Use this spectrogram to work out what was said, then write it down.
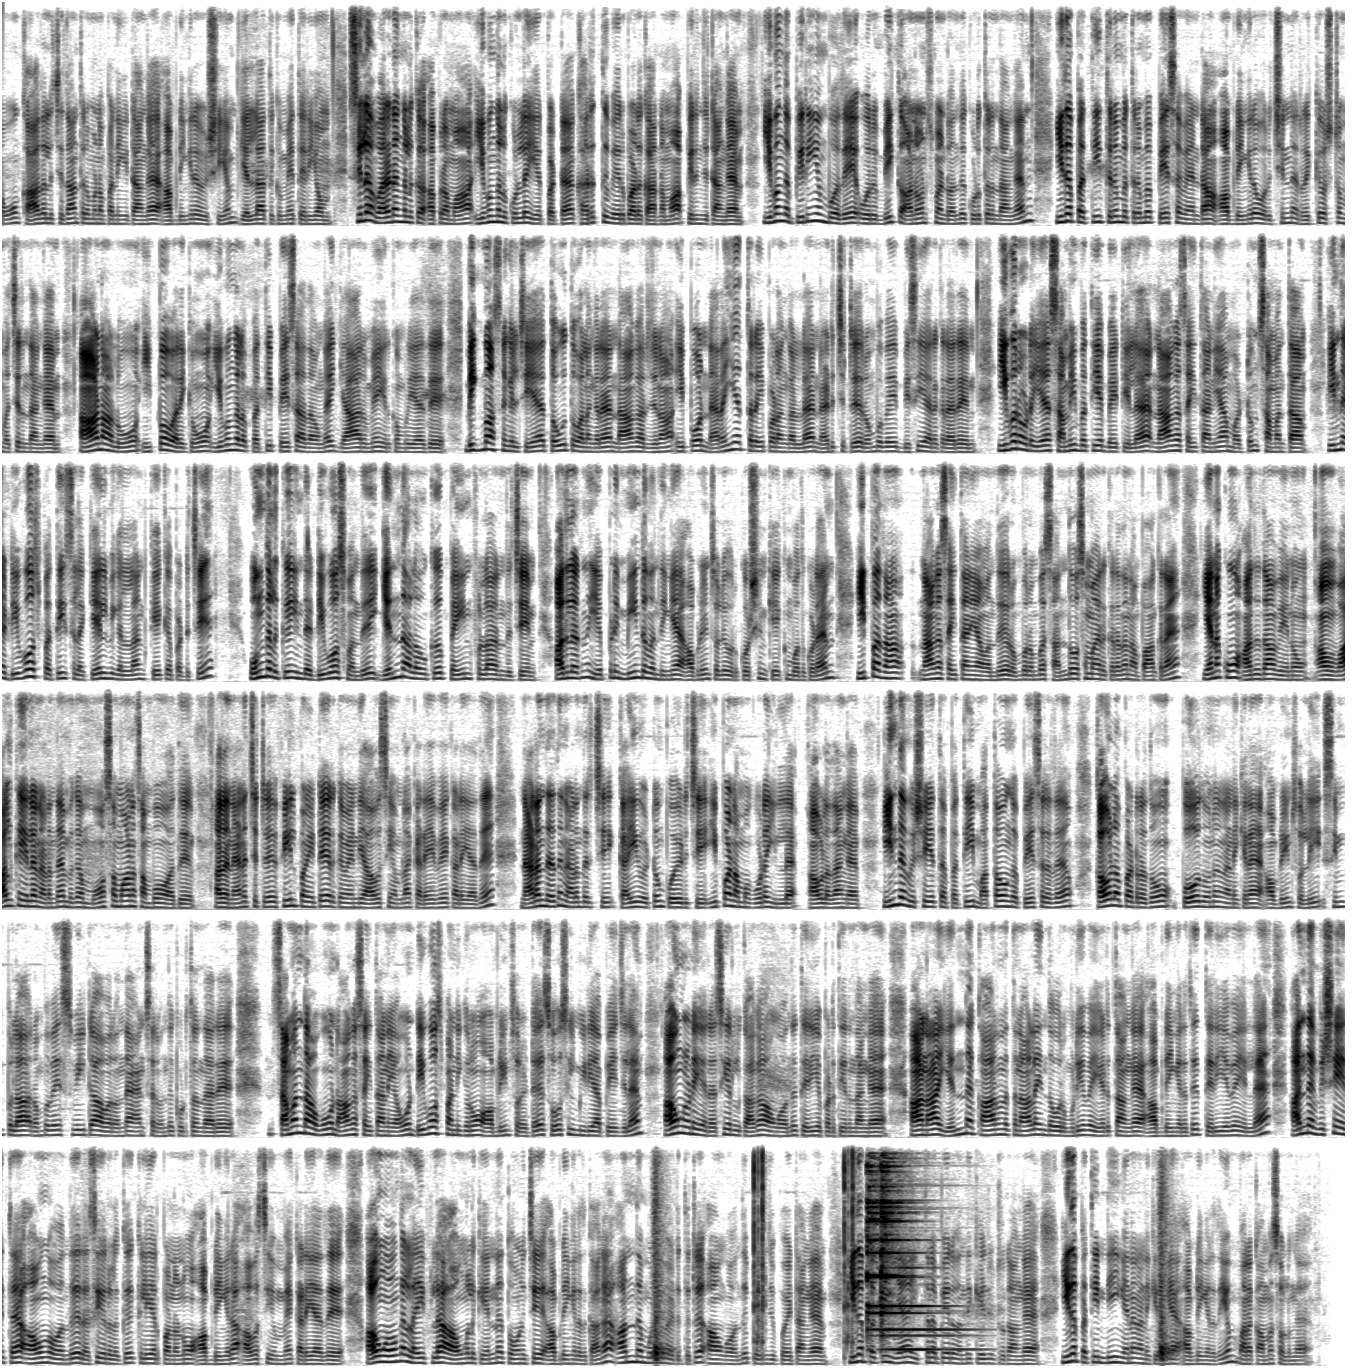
சைத்தான்யாவும் காதலிச்சு தான் திருமணம் பண்ணிக்கிட்டாங்க அப்படிங்கிற விஷயம் எல்லாத்துக்குமே தெரியும். சில வருடங்களுக்கு அப்புறமா இவங்களுக்குள்ள ஏற்பட்ட கருத்து வேறுபாடு காரணமாக பிரிஞ்சிட்டாங்க. இவங்க பிரியும் போதே ஒரு பிக் அனௌன்ஸ்மெண்ட் வந்து கொடுத்துருந்தாங்க. இதை பற்றி திரும்ப திரும்ப பேச வேண்டாம் அப்படிங்கிற ஒரு சின்ன ரெக்வஸ்ட்டும் வச்சுருந்தாங்க. ஆனாலும் இப்போ வரைக்கும் இவங்களை பற்றி பேசாதவங்க யாருமே இருக்க முடியாது. பிக் பாஸ் நிகழ்ச்சியை தொகுத்து வழங்குற நாகார்ஜுனா இப்போ நிறைய திரைப்படங்களில் நடிச்சுட்டு ரொம்பவே பிஸியாக இருக்கிறாரு. இவருடைய சமீபத்திய பேட்டியில் நாக சைத்தானியா மற்றும் சமந்தா. இந்த டிவோர்ஸ் பற்றி சில கேள்விகள்லாம் கேட்கப்பட்டுச்சு. உங்களுக்கு இந்த டிவோர்ஸ் வந்து எந்த அளவுக்கு பெயின்ஃபுல்லாக இருந்துச்சு? அதுலேருந்து எப்படி மீண்டு வந்தீங்க? அப்படின்னு சொல்லி ஒரு கொஷின் கேட்கும்போது கூட இப்போ தான் நாக சைத்தானியா வந்து ரொம்ப ரொம்ப சந்தோஷமாக இருக்கிறத நான் பார்க்குறேன் எனக்கும் அதுதான் வேணும். அவன் வாழ்க்கையில் நடந்த மிக மோசமான சம்பவம் அது. அதை நினச்சிட்டு ஃபீல் பண்ணிகிட்டே இருக்க வேண்டிய அவசியம்லாம் கிடையவே கிடையாது. நடந்தது நடந்துருச்சு கைவிட்டும் போயிடுச்சு. இப்போ நம்ம கூட இல்லை. அவ்வளோதாங்க இந்த விஷயத்தை பற்றி மற்றவங்க பேசுகிறத கவலைப்படுறதும் போதும்னு நினைக்கிறேன் அப்படின்னு சொல்லி சொல்லி சிம்பிளாக ரொம்பவே ஸ்வீட்டாக அவர் வந்து ஆன்சர் வந்து கொடுத்துருந்தாரு. சமந்தாவும் நாக சைத்தானியாவும் டிவோர்ஸ் பண்ணிக்கிறோம் அப்படின்னு சொல்லிட்டு சோசியல் மீடியா பேஜில் அவங்களுடைய ரசிகர்களுக்காக அவங்க வந்து தெரியப்படுத்தியிருந்தாங்க. ஆனால் எந்த காரணத்தினால இந்த ஒரு முடிவை எடுத்தாங்க அப்படிங்கிறது தெரியவே இல்லை. அந்த விஷயத்தை அவங்க வந்து ரசிகர்களுக்கு கிளியர் பண்ணணும் அப்படிங்கிற அவசியமே கிடையாது. அவங்கவுங்க லைஃப்பில் அவங்களுக்கு என்ன தோணுச்சு அப்படிங்கிறதுக்காக அந்த முடிவை எடுத்துகிட்டு அவங்க வந்து பிரிஞ்சு போயிட்டாங்க. இதை பற்றி ஏன் இத்தனை பேர் வந்து கேட்டுட்ருக்காங்க இதை பற்றி நீங்கள் என்ன நினைக்கிறீங்க அப்படிங்கிறதையும் மறக்காமல் சொல்லுங்கள்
